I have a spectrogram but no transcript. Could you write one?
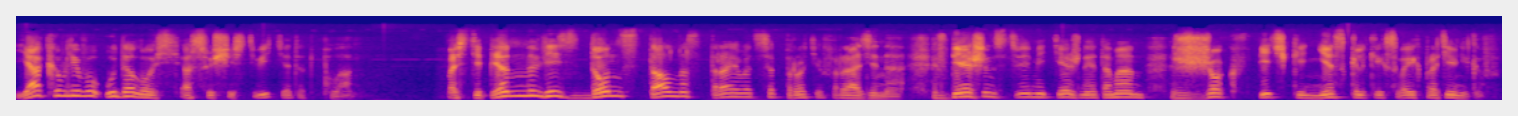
Яковлеву удалось осуществить этот план. Постепенно весь Дон стал настраиваться против Разина. В бешенстве мятежный атаман сжег в печке нескольких своих противников.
